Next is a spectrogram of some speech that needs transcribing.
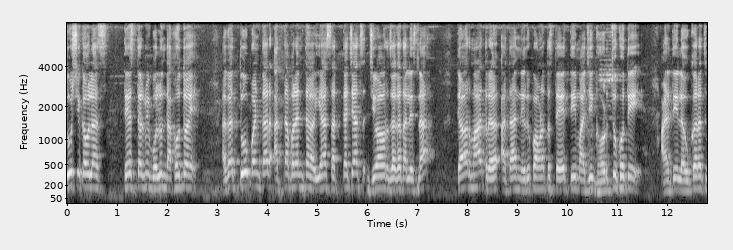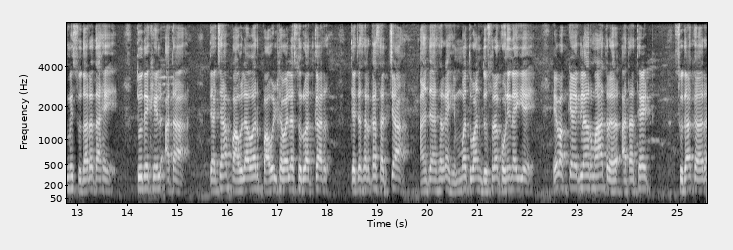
तू शिकवलंस तेच तर मी बोलून दाखवतोय. अगं तू पण तर आत्तापर्यंत या सत्याच्याच जीवावर जगत आलीस ना? त्यावर मात्र आता निरुपा म्हणत असते ती माझी घोडचूक होती आणि ती लवकरच मी सुधारत आहे. तू देखील आता त्याच्या पावलावर पाऊल ठेवायला सुरुवात कर. त्याच्यासारखा सच्चा आणि त्यासारखा हिंमतवान दुसरा कोणी नाही आहे हे वाक्य ऐकल्यावर मात्र आता थेट सुधाकर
